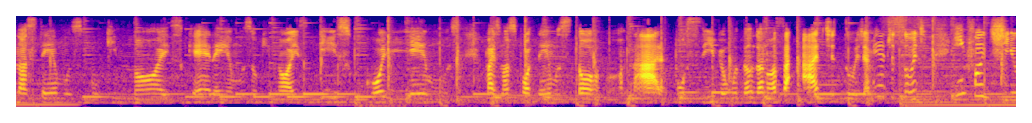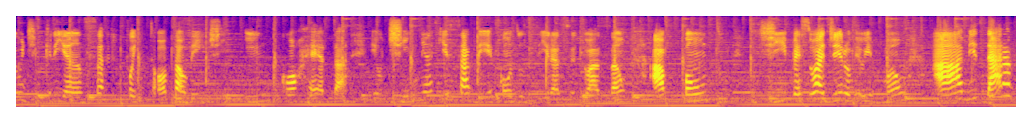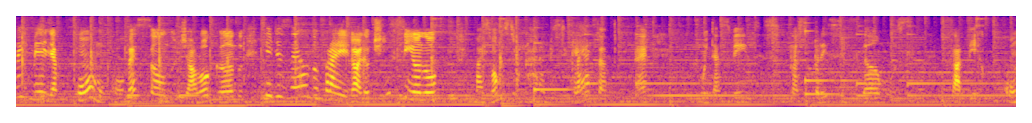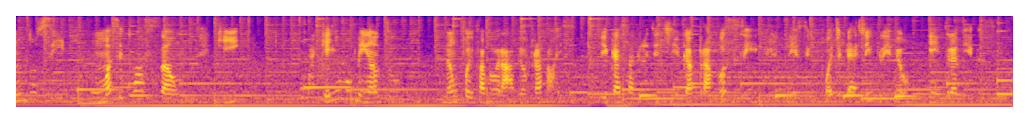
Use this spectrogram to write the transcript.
nós temos o que nós queremos, o que nós escolhemos, mas nós podemos tornar possível mudando a nossa atitude. A minha atitude infantil de criança foi totalmente incorreta. Eu tinha que saber conduzir a situação a ponto de persuadir o meu irmão a me dar a vermelha, como conversando, dialogando e dizendo para ele: Olha, eu te ensino, mas vamos trocar a bicicleta? Né? Muitas vezes nós precisamos saber conduzir uma situação que, naquele momento, não foi favorável para nós. Fica essa grande dica para você nesse podcast incrível Entre Amigas.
